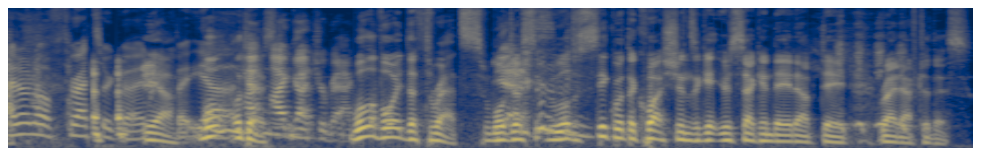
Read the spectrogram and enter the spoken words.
I don't know if threats are good. Yeah. But Well, okay. I got your back. We'll avoid the threats. We'll Yes. just we'll just stick with the questions and get your second date update right after this.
